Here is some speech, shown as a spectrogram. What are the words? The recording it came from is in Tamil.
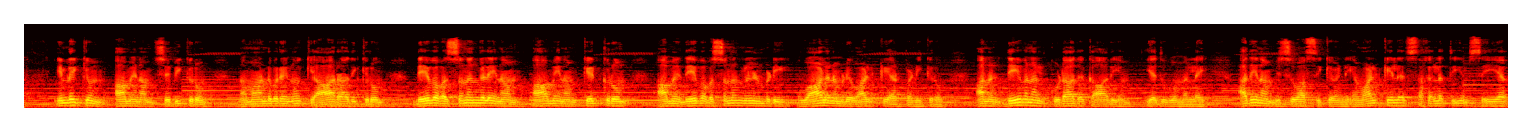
இன்றைக்கும் ஆமை நாம் செபிக்கிறோம் நாம் ஆண்டவரை நோக்கி ஆராதிக்கிறோம் தேவ வசனங்களை நாம் ஆமை நாம் கேட்கிறோம் ஆமை தேவ வசனங்களின்படி வாழ நம்முடைய வாழ்க்கையை அர்ப்பணிக்கிறோம். ஆனால் தேவனால் கூடாத காரியம் எதுவும் இல்லை அதை நாம் விசுவாசிக்க வேண்டும். என் வாழ்க்கையில சகலத்தையும் செய்ய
